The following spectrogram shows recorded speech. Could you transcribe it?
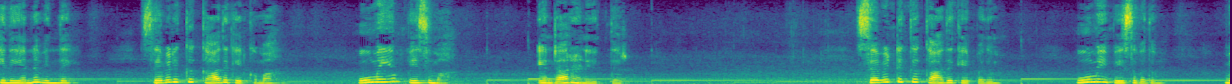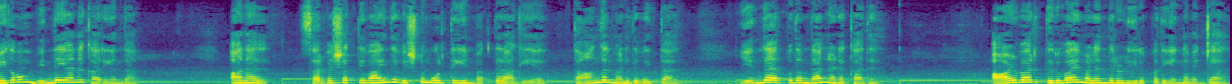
இது என்ன விந்தை? செவிடுக்கு காது கேட்குமா? ஊமையும் பேசுமா? என்றார் அனிருத்தர். செவிட்டுக்கு காது கேட்பதும் ஊமை பேசுவதும் மிகவும் விந்தையான காரியம்தான். ஆனால் சர்வசக்தி வாய்ந்த விஷ்ணுமூர்த்தியின் பக்தராகிய தாங்கள் மனது வைத்தால் எந்த அற்புதம்தான் நடக்காது. ஆழ்வார் திருவாய் மலர்ந்தருள் இருப்பது என்னவென்றால்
